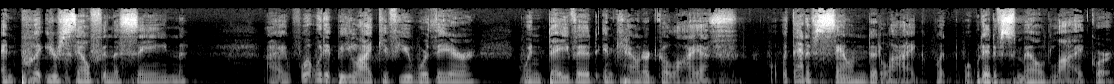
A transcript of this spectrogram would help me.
and put yourself in the scene? I, what would it be like if you were there when David encountered Goliath? What would that have sounded like? What what would it have smelled like? Or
